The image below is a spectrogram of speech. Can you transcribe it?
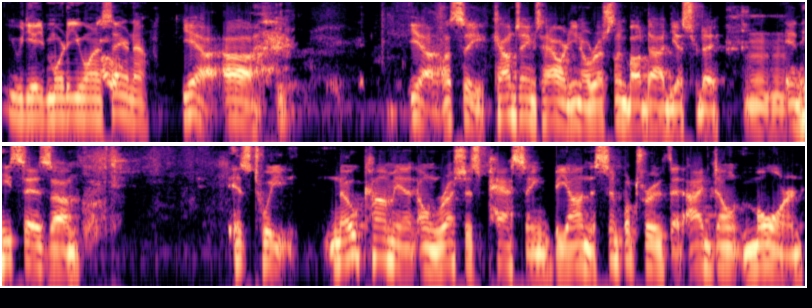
You, you more do you want to oh. say or no? Yeah. Uh, yeah, let's see. Kyle James Howard, you know, Rush Limbaugh died yesterday. Mm-hmm. And he says, um, his tweet, no comment on Rush's passing beyond the simple truth that I don't mourn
